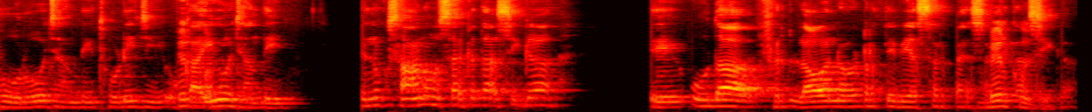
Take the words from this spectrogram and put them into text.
ਹੋਰ ਹੋ ਜਾਂਦੀ ਥੋੜੀ ਜੀ ਉਕਾਈ। ਹੋ ਜਾਂਦੀ ਤੇ ਨੁਕਸਾਨ ਹੋ ਸਕਦਾ ਸੀਗਾ। ਤੇ ਉਹਦਾ ਫਿਰ ਲਾਅ ਐਂਡ ਆਰਡਰ ਤੇ ਵੀ ਅਸਰ ਪੈ ਸਕਦਾ। ਸੀਗਾ।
